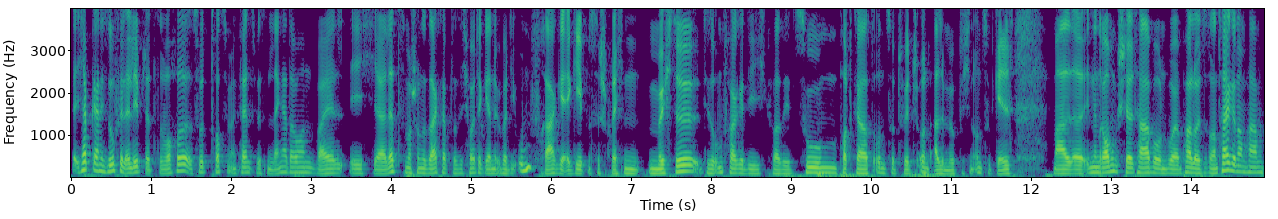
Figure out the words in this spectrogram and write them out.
ich habe gar nicht so viel erlebt letzte Woche. Es wird trotzdem ein kleines bisschen länger dauern, weil ich ja letztes Mal schon gesagt habe, dass ich heute gerne über die Umfrageergebnisse sprechen möchte. Diese Umfrage, die ich quasi zum Podcast und zu Twitch und alle möglichen und zu Geld mal äh, in den Raum gestellt habe und wo ein paar Leute daran teilgenommen haben.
